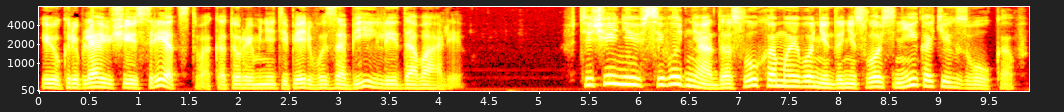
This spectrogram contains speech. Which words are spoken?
и укрепляющие средства, которые мне теперь в изобилии давали. В течение всего дня до слуха моего не донеслось никаких звуков,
